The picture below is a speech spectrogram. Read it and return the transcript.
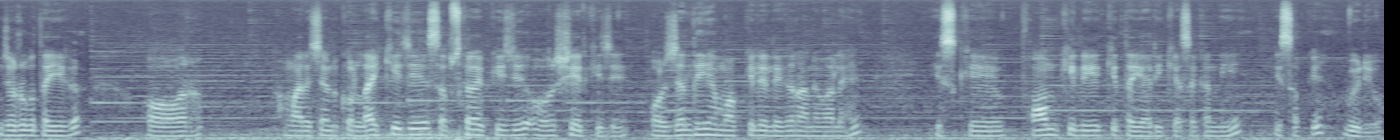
ज़रूर बताइएगा। और हमारे चैनल को लाइक कीजिए सब्सक्राइब कीजिए और शेयर कीजिए। और जल्द ही हम आपके लिए लेकर आने वाले हैं। इसके फॉर्म के लिए की तैयारी कैसे करनी है ये सबके वीडियो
